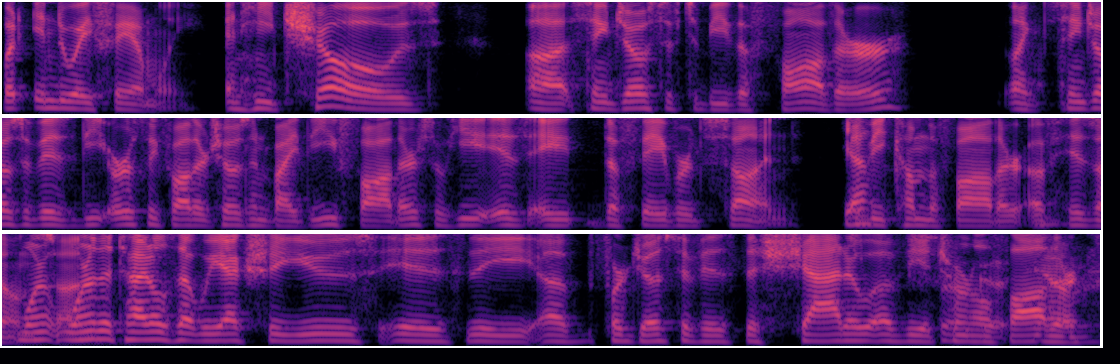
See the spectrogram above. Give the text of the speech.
but into a family, and He chose uh, Saint Joseph to be the father. Like Saint Joseph is the earthly father chosen by the Father, so he is a the favored son Yeah. to become the father of his own One, son. one of the titles that we actually use is the uh, for Joseph is the shadow of the So eternal good, Father, yeah.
